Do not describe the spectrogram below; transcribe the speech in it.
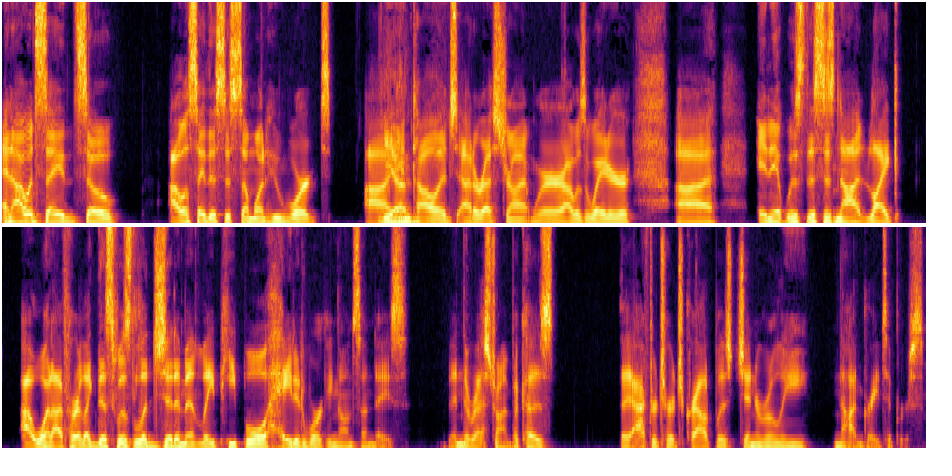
And I would say, so I will say this as someone who worked uh, Yeah. in college at a restaurant where I was a waiter. Uh, and it was, this is not like uh, what I've heard. Like this was legitimately people hated working on Sundays in the restaurant because the after church crowd was generally not great tippers.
